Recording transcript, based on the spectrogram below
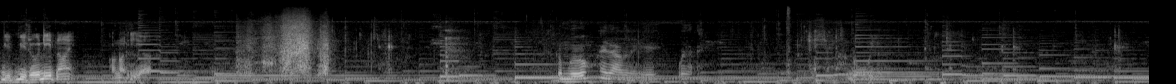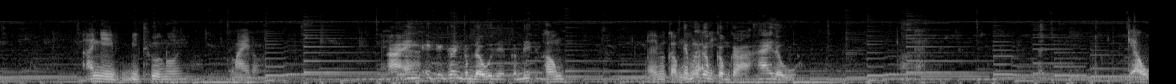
bịt bịt cái đít nó này có nó ỉa cầm ngứa không? Hay là để quay lại? Đổ đi anh ấy bị thương thôi may thôi à anh anh, anh, anh cầm đầu gì cầm đít. Không đấy mà cầm em cầm cầm cả hai đầu. Kéo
